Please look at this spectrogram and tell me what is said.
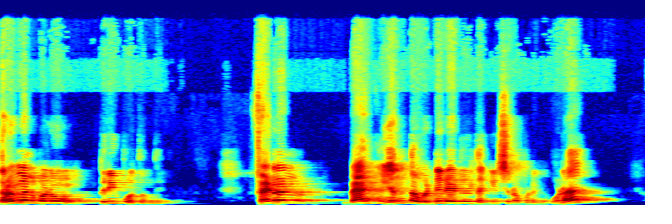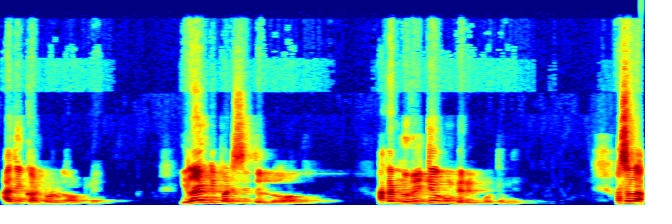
ద్రవ్యోల్బణం పెరిగిపోతుంది. ఫెడరల్ బ్యాంకు ఎంత వడ్డీ రేట్లను తగ్గించినప్పటికీ కూడా అది కంట్రోల్ కావట్లేదు ఇలాంటి పరిస్థితుల్లో అక్కడ నిరుద్యోగం పెరిగిపోతుంది. అసలు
